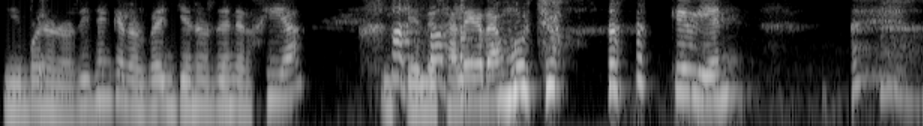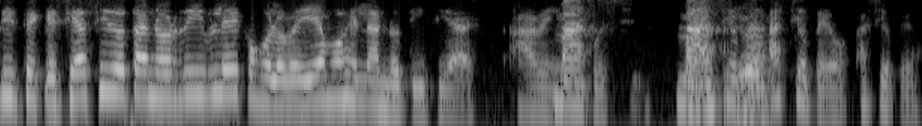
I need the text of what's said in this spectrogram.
Y bueno, nos dicen que los ven llenos de energía y que les alegra mucho. Qué bien. Dice que si ha sido tan horrible como lo veíamos en las noticias. A ver, más, pues, más, ha, sido, peor, ha sido peor.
